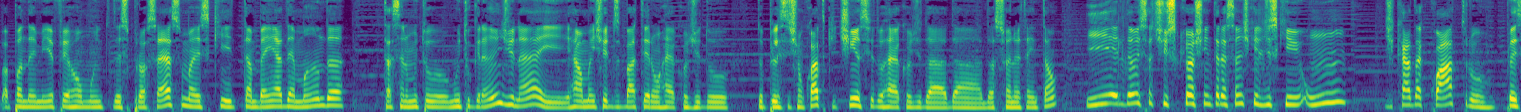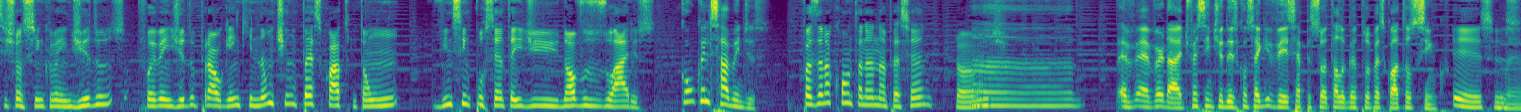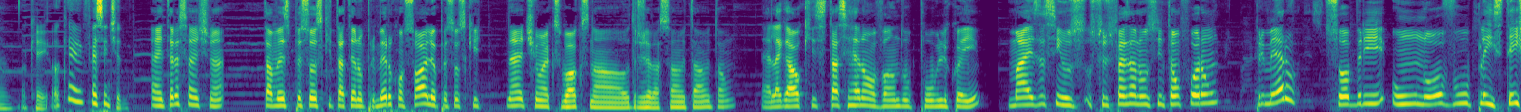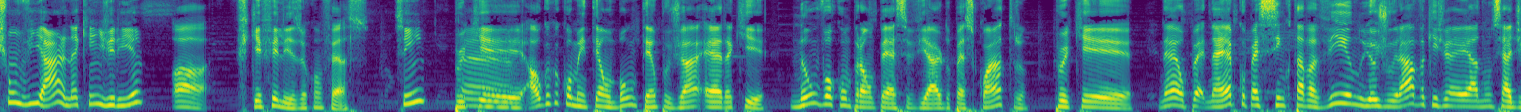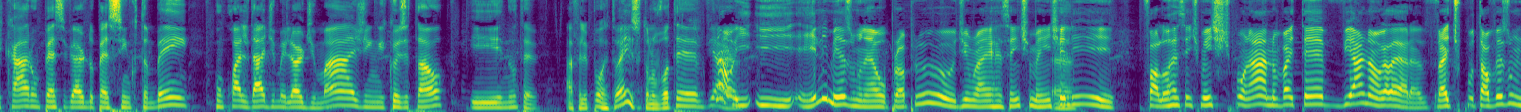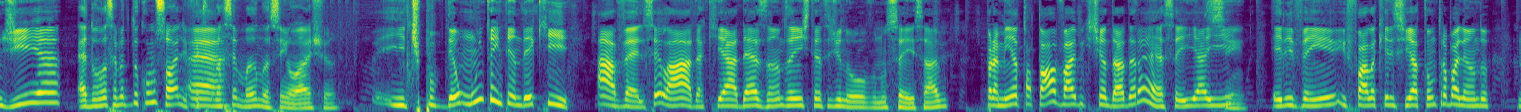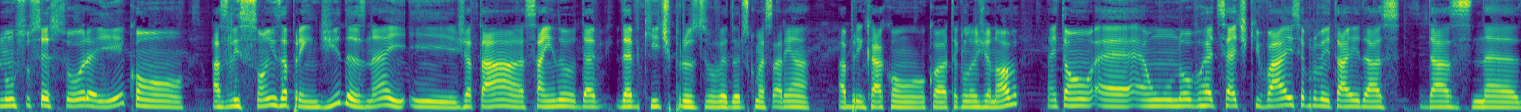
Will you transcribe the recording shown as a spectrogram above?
a, a pandemia ferrou muito desse processo, mas que também a demanda tá sendo muito, muito grande, né, e realmente eles bateram o recorde do, do PlayStation 4, que tinha sido o recorde da, da, da Sony até então. E ele deu uma estatística que eu achei interessante, que ele diz que um de cada quatro PlayStation 5 vendidos foi vendido para alguém que não tinha um PS4. Então, um 25% aí de novos usuários Como que eles sabem disso? fazendo a conta, né, na PSN, provavelmente. Ah, é, é verdade, faz sentido. Eles conseguem ver se a pessoa tá alugando pelo PS4 ou 5. Isso, isso. É, ok, ok, faz sentido. É interessante, né? Talvez pessoas que tá tendo o primeiro console ou pessoas que, né, tinham Xbox na outra geração e tal. Então, é legal que está se renovando o público aí. Mas, assim, os, os principais anúncios, então, foram... Primeiro, sobre um novo PlayStation VR, né? Quem diria? Ó, fiquei feliz, eu confesso. Sim. Porque algo que eu comentei há um bom tempo já era que não vou comprar um PSVR do PS4, porque, né, o na época o PS5 tava vindo e eu jurava que já ia anunciar de cara um PSVR do PS5 também, com qualidade melhor de imagem e coisa e tal, e não teve. Aí eu falei, pô, então é isso, então não vou ter VR. Não, e, e ele mesmo, né? O próprio Jim Ryan recentemente, É. ele falou recentemente, tipo, ah, não vai ter VR não, galera. Vai, tipo, talvez um dia. É do lançamento do console, foi É. tipo na semana, assim, eu acho. E, tipo, deu muito a entender que, ah, velho, sei lá, daqui a 10 anos a gente tenta de novo, não sei, sabe? Pra mim, a total vibe que tinha dado era essa. E aí, Sim. ele vem e fala que eles já estão trabalhando num sucessor aí, com as lições aprendidas, né? E, e já tá saindo dev, dev kit pros desenvolvedores começarem a, a brincar com, com a tecnologia nova. Então, é, é um novo headset que vai se aproveitar aí das, das né,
